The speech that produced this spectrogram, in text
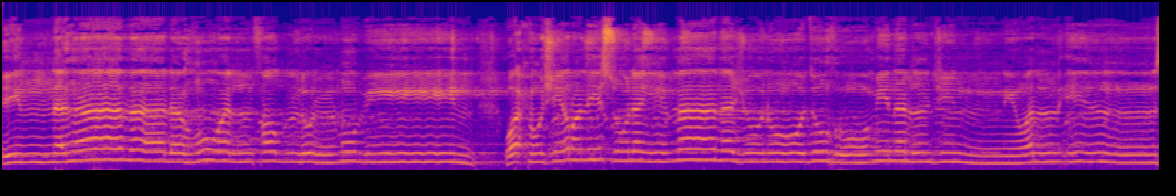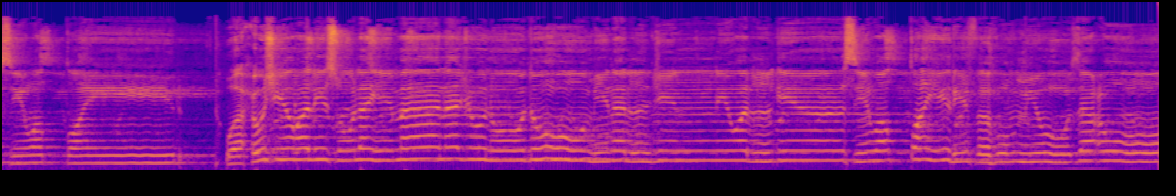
إن هذا لهو الفضل المبين. وحشر لسليمان جنوده من الجن والإنس والطير. وحشر لسليمان جنوده من الجن والإنس والطير فهم يوزعون.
